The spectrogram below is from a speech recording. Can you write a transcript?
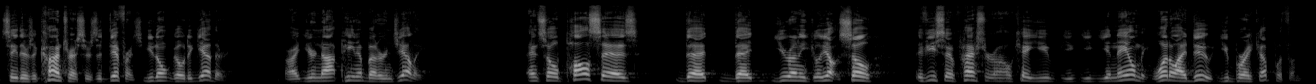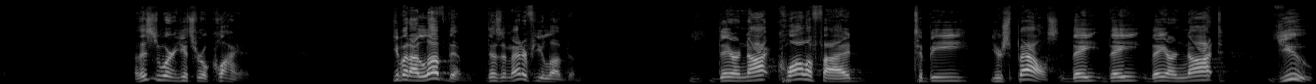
See, there's a contrast, there's a difference. You don't go together. All right, you're not peanut butter and jelly. And so Paul says that that you're unequally yoked. So if you say, Pastor, okay, you, you, you nail me. What do I do? You break up with them. Now, this is where it gets real quiet. Yeah, but I love them. Doesn't matter if you love them. They are not qualified to be your spouse. They, they, they are not you.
